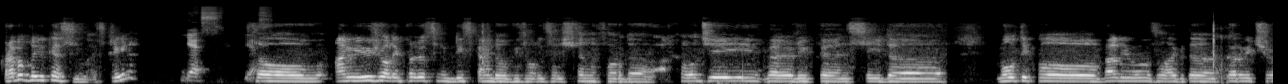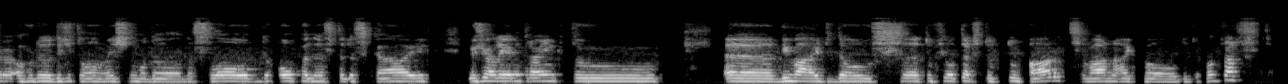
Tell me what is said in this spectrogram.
probably you can see my screen. Yes. Yes. So I'm usually producing this kind of visualization for the archaeology, where you can see the multiple values like the curvature of the digital elevation model, the slope, the openness to the sky. Usually I'm trying to uh, divide those uh, two filters to two parts. One I call the contrast.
